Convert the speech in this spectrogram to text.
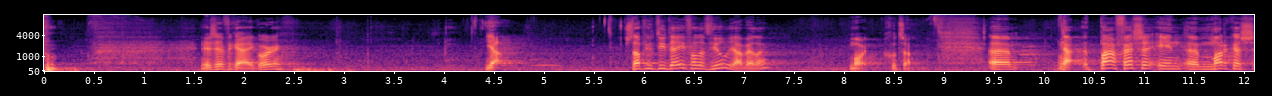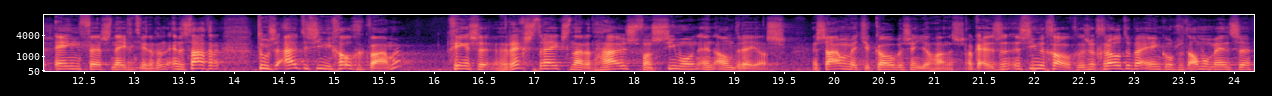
Eens even kijken hoor. Ja. Snap je het idee van het wiel? Ja, wel hè? Mooi, goed zo. Um, nou, een paar versen in uh, Marcus 1, vers 29. En er staat er, toen ze uit de synagoge kwamen, gingen ze rechtstreeks naar het huis van Simon en Andreas. En samen met Jacobus en Johannes. Oké, dus een, een synagoge, dus een grote bijeenkomst met allemaal mensen. Um,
